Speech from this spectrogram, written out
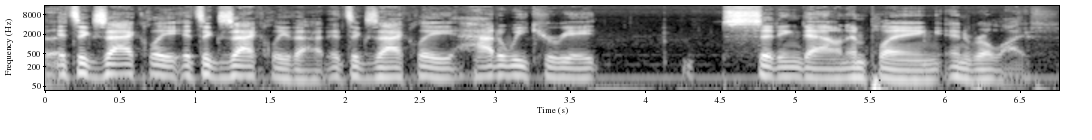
good. it's exactly it's exactly that. It's exactly how do we create sitting down and playing in real life.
